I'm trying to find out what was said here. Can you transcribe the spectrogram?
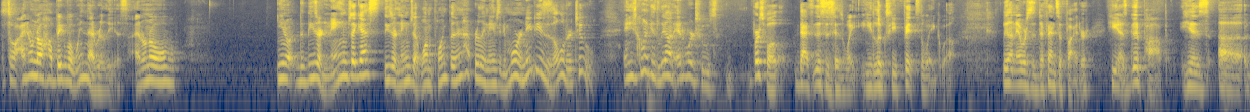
so I don't know how big of a win that really is. I don't know. You know, th- these are names, I guess. These are names at one point, but they're not really names anymore. Nate Diaz is older too, and he's going against Leon Edwards, who's first of all, that's this is his weight. He looks he fits the weight well. Leon Edwards is a defensive fighter. He has good pop. He has uh,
